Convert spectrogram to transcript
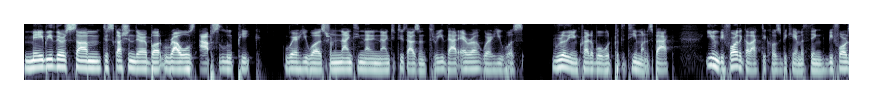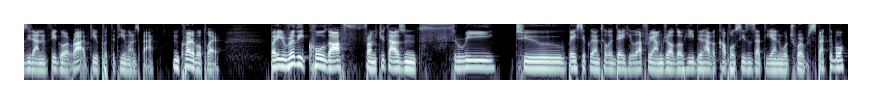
Maybe there's some discussion there about Raul's absolute peak, where he was from 1999 to 2003, that era where he was really incredible, would put the team on his back. even before the Galacticos became a thing, before Zidane and Figo arrived, he put the team on his back. Incredible player. But he really cooled off from 2003 to basically until the day he left Real Madrid, although he did have a couple seasons at the end which were respectable.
